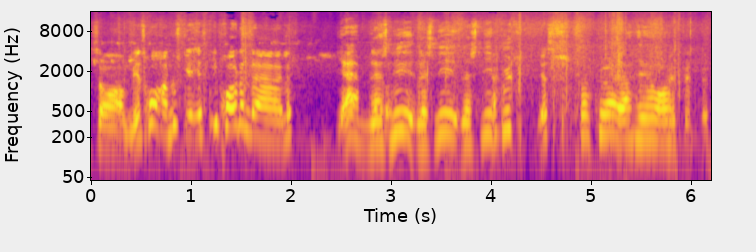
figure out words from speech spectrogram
så jeg tror, nu skal jeg, jeg skal lige prøve den der lidt. Ja, men lad os lige, lad os lige, lad os lige bytte. Yes. Så kører jeg herover. Fedt, fedt, fedt.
